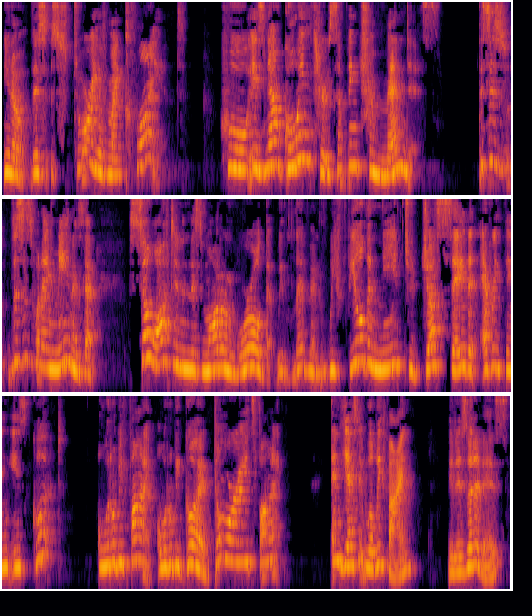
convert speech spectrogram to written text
you know, this story of my client who is now going through something tremendous. This is, this is what I mean is that so often in this modern world that we live in, we feel the need to just say that everything is good. Oh, it'll be fine. Oh, it'll be good. Don't worry, it's fine. And yes, it will be fine. It is what it is.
